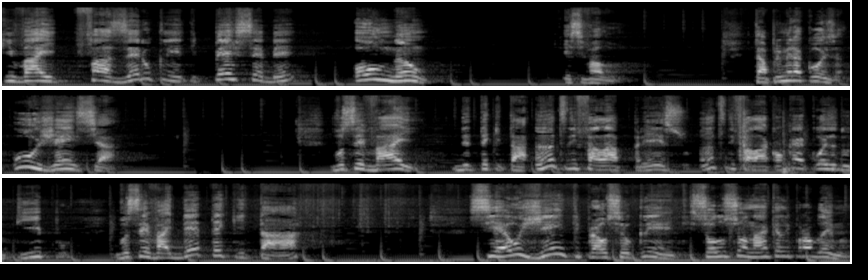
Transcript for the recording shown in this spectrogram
que vai fazer o cliente perceber ou não esse valor. Então, a primeira coisa, urgência. Você vai detectar antes de falar preço, antes de falar qualquer coisa do tipo, você vai detectar se é urgente para o seu cliente solucionar aquele problema.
